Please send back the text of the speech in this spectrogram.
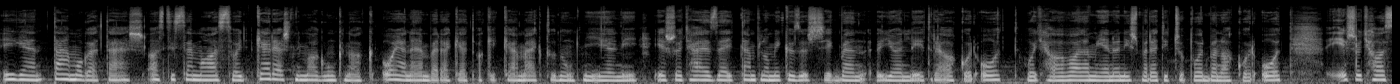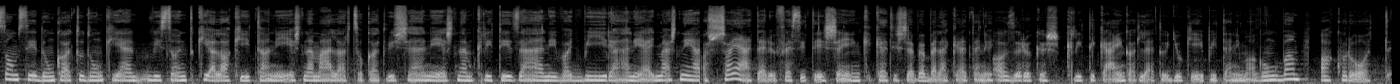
Igen, támogatás. Azt hiszem az, hogy keresni magunknak olyan embereket, akikkel meg tudunk nyílni, és hogyha ez egy templomi közösségben jön létre, akkor ott, hogyha valamilyen önismereti csoportban, akkor ott, és hogyha a szomszédunkkal tudunk ilyen viszonyt kialakítani, és nem állarcokat viselni, és nem kritizálni, vagy bírálni egymást, néha a saját erőfeszítéseinket is ebbe bele kell tenni, az örökös kritikáinkat le tudjuk építeni magunkban, akkor ott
